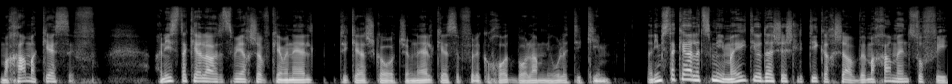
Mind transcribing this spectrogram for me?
מחם הכסף. אני אסתכל על עצמי עכשיו כמנהל תיקי השקעות, שמנהל כסף ללקוחות בעולם ניהול התיקים. אני מסתכל על עצמי, אם הייתי יודע שיש לי תיק עכשיו במחם אינסופי,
